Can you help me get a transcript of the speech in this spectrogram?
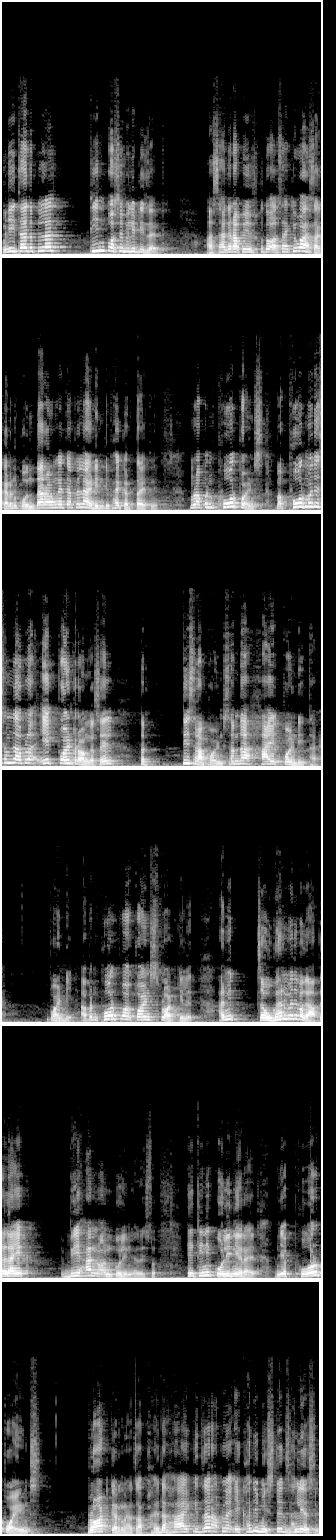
म्हणजे इथं आपल्याला तीन पॉसिबिलिटीज आहेत असा ग्राफ येऊ शकतो असा किंवा असा कारण कोणता रॉंग आहे ते आपल्याला आयडेंटिफाय करता येत नाही म्हणून आपण फोर पॉईंट्स मग फोरमध्ये समजा आपला एक पॉईंट रॉंग असेल तर तिसरा पॉईंट समजा हा एक पॉईंट इथं आहे पॉईंट डी आपण फोर पॉ पॉईंट्स प्लॉट केलेत आणि चौघांमध्ये बघा आपल्याला एक बी हा नॉन कोलिनियर दिसतो हे तिन्ही कोलिनियर आहेत म्हणजे फोर पॉईंट्स प्लॉट करण्याचा फायदा हा आहे की जर आपला एखादी मिस्टेक झाली असेल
